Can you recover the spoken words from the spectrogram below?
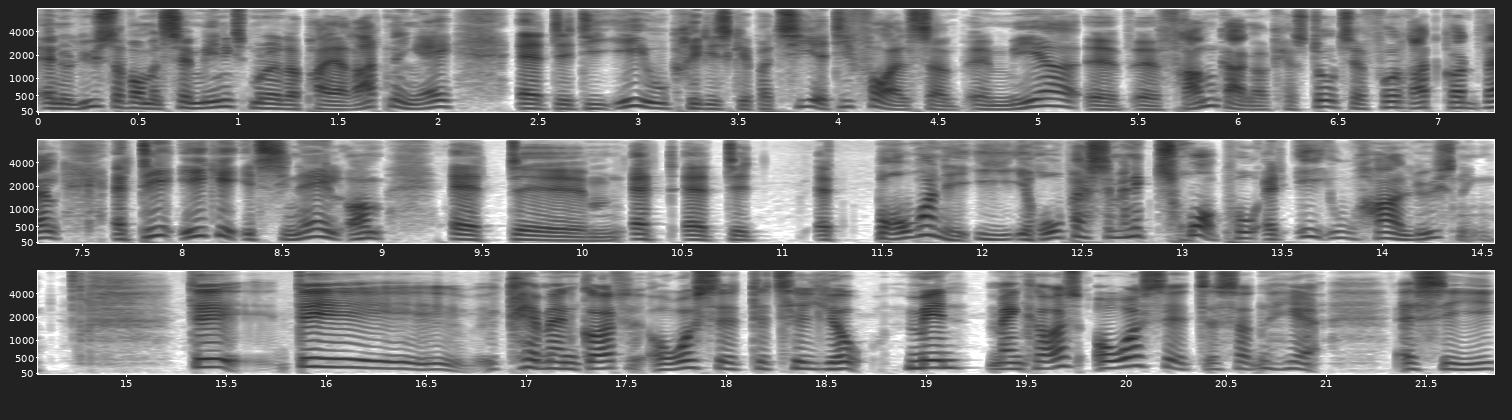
analyser, hvor man ser meningsmålinger, der peger retning af, at øh, de EU-kritiske partier, de får altså mere øh, fremgang og kan stå til at få et ret godt valg. Er det ikke et signal om, at, øh, at, at, at borgerne i Europa simpelthen ikke tror på, at EU har løsningen? Det, det kan man godt oversætte det til, jo. Men man kan også oversætte det sådan her at sige,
